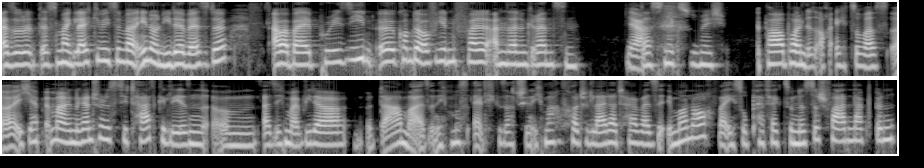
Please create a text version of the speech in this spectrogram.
Also, das ist mein Gleichgewichtssinn war eh noch nie der beste. Aber bei Prezi äh, kommt er auf jeden Fall an seine Grenzen. Ja. Das ist nichts für mich. PowerPoint ist auch echt sowas. Äh, ich habe immer ein ganz schönes Zitat gelesen, ähm, als ich mal wieder damals, und ich muss ehrlich gesagt stehen, ich mache es heute leider teilweise immer noch, weil ich so perfektionistisch veranlagt bin.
